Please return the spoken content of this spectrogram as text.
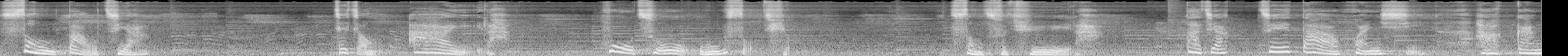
送到家。这种爱啦，付出无所求，送出去啦，大家皆大欢喜，好感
